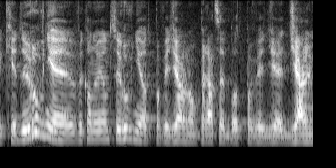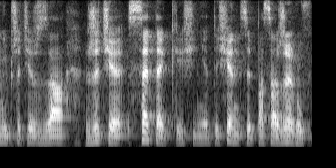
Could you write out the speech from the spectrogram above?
e, kiedy równie, wykonujący równie odpowiedzialną pracę, bo odpowiedzialni przecież za życie setek, jeśli nie tysięcy pasażerów,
